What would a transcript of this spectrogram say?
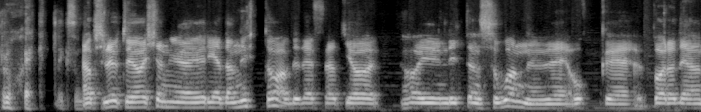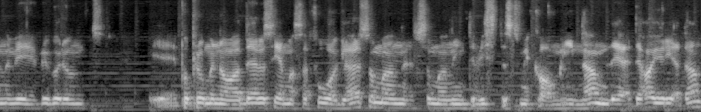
projekt. Liksom. Absolut, och jag känner ju redan nytta av det därför att jag har ju en liten son nu eh, och eh, bara det när vi, vi går runt eh, på promenader och ser massa fåglar som man, som man inte visste så mycket om innan. Det, det har ju redan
